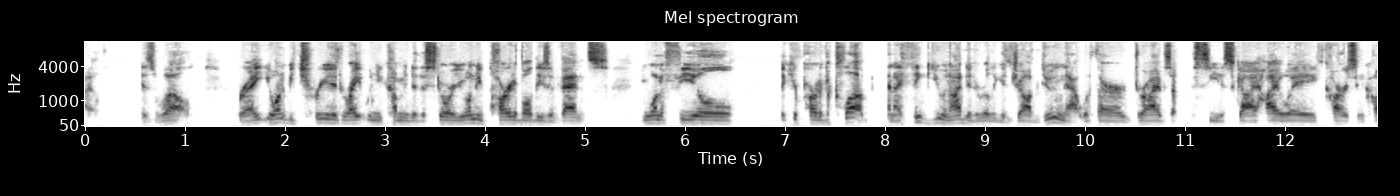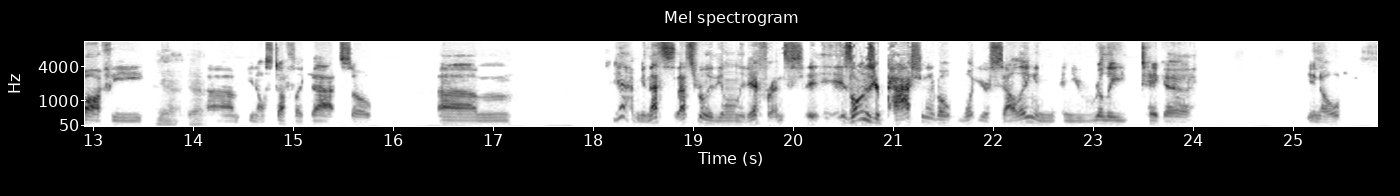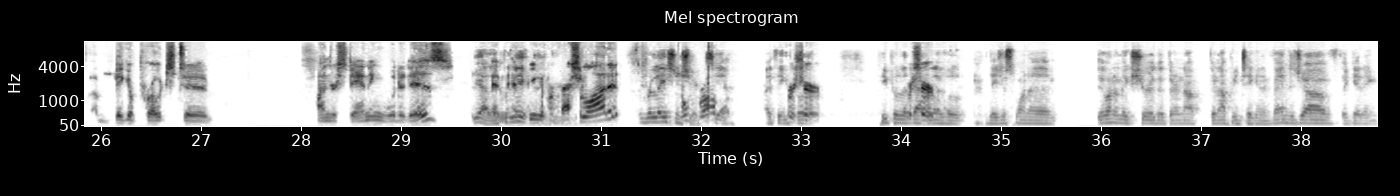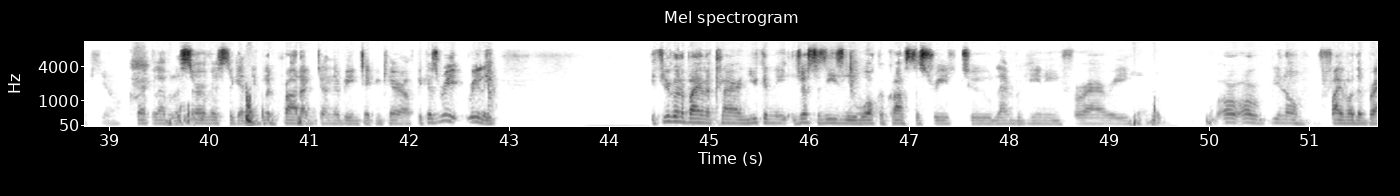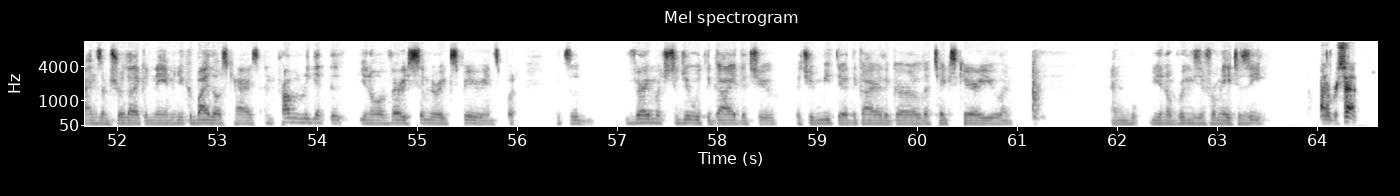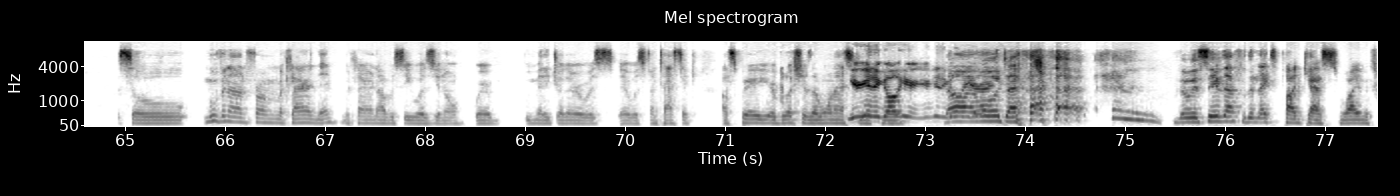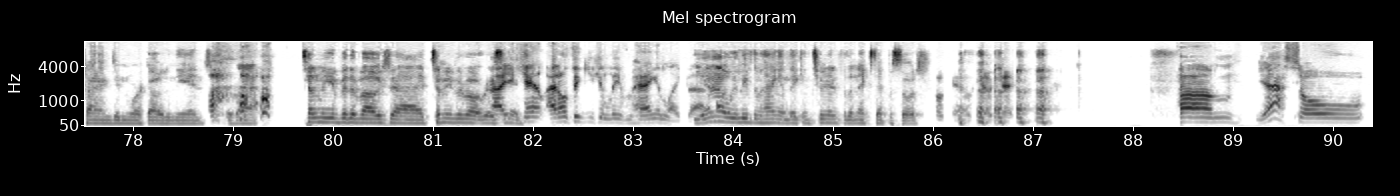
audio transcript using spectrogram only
as well, right? You want to be treated right when you come into the store. You want to be part of all these events. You want to feel like you're part of a club. And I think you and I did a really good job doing that with our drives up the Sea to Sky Highway, Cars and Coffee, yeah, yeah. um, you know, stuff like that. So, um, yeah, I mean, that's, that's really the only difference. As long as you're passionate about what you're selling and, and you really take a, you know, a big approach to understanding what it is Yeah, like and, rela- and being a professional at it, relationships. problem. Yeah, I think for sure. people at For that sure. level they just want to they want to make sure that they're not they're not being taken advantage of they're getting you know correct level of service they're getting a good product and they're being taken care of because re- really if you're going to buy a mclaren you can just as easily walk across the street to lamborghini ferrari or, or you know five other brands I'm sure that I could name, and you could buy those cars and probably get the you know a very similar experience. But it's a very much to do with the guy that you that you meet there, the guy or the girl that takes care of you and and you know brings you from A to Z. Hundred percent. So moving on from McLaren, then McLaren obviously was you know where we met each other. It was it was fantastic. I'll spare you your blushes. I won't ask. You're you gonna go here. You're gonna no, go here. No, I won't. but we'll save that for the next podcast. Why McLaren didn't work out in the end. But, uh, tell me a bit about. Uh, tell me a bit about racing. Uh, you can't. I don't think you can leave them hanging like that. Yeah, we leave them hanging. They can tune in for the next episode. Okay. Okay. Okay. um. Yeah. So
